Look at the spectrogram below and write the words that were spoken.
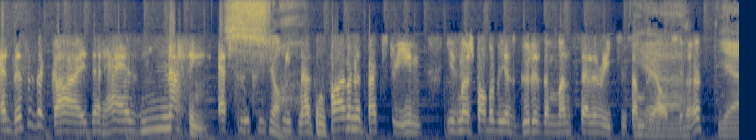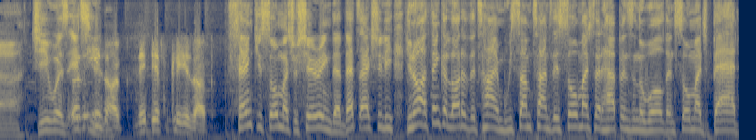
and this is a guy that has nothing, absolutely Sure. sweet nothing. Five hundred bucks to him is most probably as good as a month's salary to somebody else. You know, Yeah. Gee whiz, so there is Etienne. hope. There definitely is hope. Thank you so much for sharing that. That's actually, you know, I think a lot of the time we sometimes there's so much that happens in the world and so much bad.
